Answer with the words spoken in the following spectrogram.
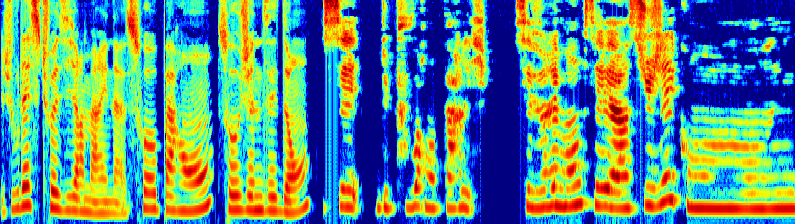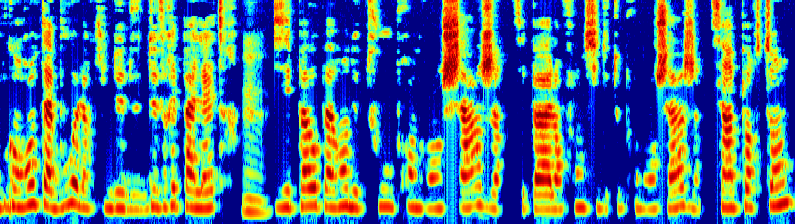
je vous laisse choisir, Marina, soit aux parents, soit aux jeunes aidants. C'est de pouvoir en parler. C'est vraiment, c'est un sujet qu'on qu'on rend tabou alors qu'il ne devrait pas l'être. Mm. C'est pas aux parents de tout prendre en charge, c'est pas à l'enfant aussi de tout prendre en charge. C'est important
